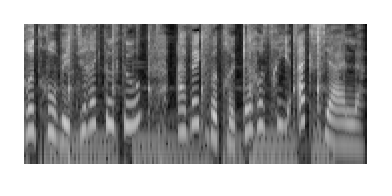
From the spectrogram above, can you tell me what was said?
Retrouvez Direct Auto avec votre carrosserie axiale.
